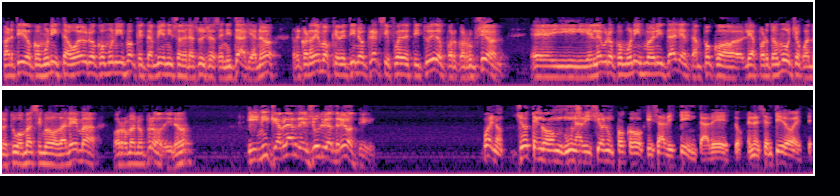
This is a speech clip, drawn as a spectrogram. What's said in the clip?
Partido Comunista o Eurocomunismo que también hizo de las suyas en Italia, ¿no? Recordemos que Bettino Craxi fue destituido por corrupción eh, y el eurocomunismo en Italia tampoco le aportó mucho cuando estuvo Máximo D'Alema o Romano Prodi, ¿no? Y ni que hablar de Giulio Andreotti. Bueno, yo tengo una visión un poco quizá distinta de esto, en el sentido este.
